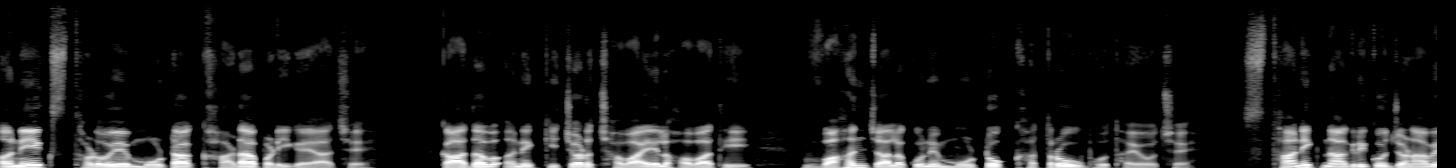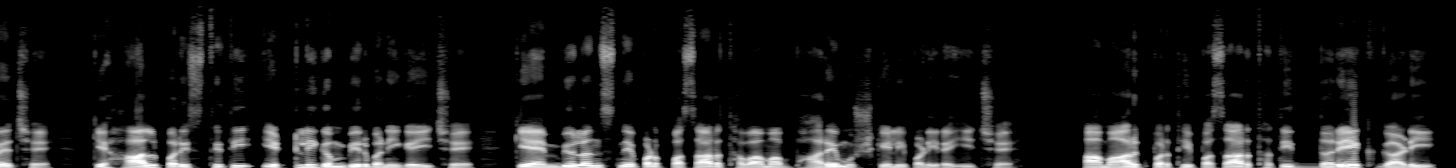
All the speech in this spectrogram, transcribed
અનેક સ્થળોએ મોટા ખાડા પડી ગયા છે. કાદવ અને કીચડ છવાયેલ હોવાથી વાહન ચાલકોને મોટો ખતરો ઊભો થયો છે. સ્થાનિક નાગરિકો જણાવે છે કે હાલ પરિસ્થિતિ એટલી ગંભીર બની ગઈ છે કે એમ્બ્યુલન્સને પણ પસાર થવામાં ભારે મુશ્કેલી પડી રહી છે. આ માર્ગ પરથી પસાર થતી દરેક ગાડી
